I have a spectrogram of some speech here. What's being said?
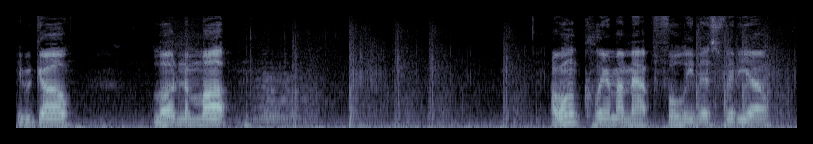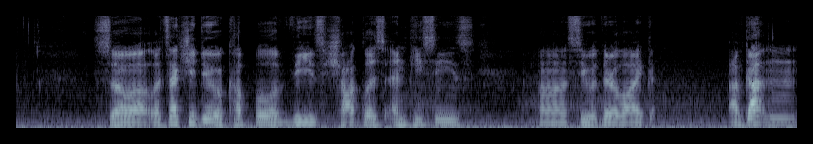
here we go. Loading them up. I won't clear my map fully this video. So uh, let's actually do a couple of these shockless NPCs. Uh, see what they're like. I've gotten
